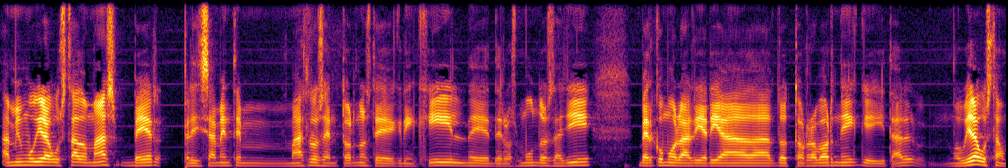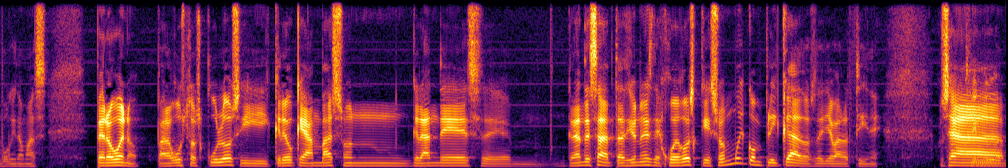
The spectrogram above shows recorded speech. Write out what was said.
a mí me hubiera gustado más ver precisamente más los entornos de Green Hill, de, de los mundos de allí, ver cómo lo haría Dr. Robotnik y tal. Me hubiera gustado un poquito más. Pero bueno, para gustos culos y creo que ambas son grandes, eh, grandes adaptaciones de juegos que son muy complicados de llevar al cine. O sea,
